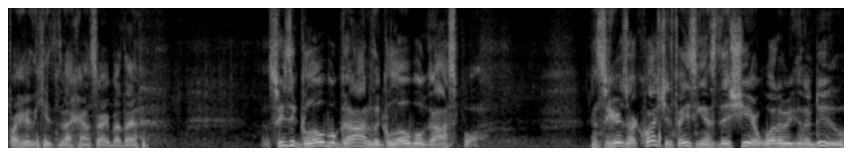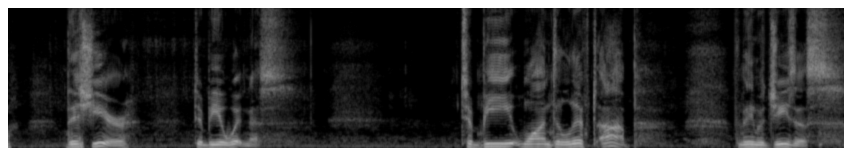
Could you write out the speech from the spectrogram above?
probably hear the kids in the background, sorry about that. So he's a global God of the global gospel. And so here's our question facing us this year what are we going to do this year to be a witness? To be one to lift up the name of Jesus.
